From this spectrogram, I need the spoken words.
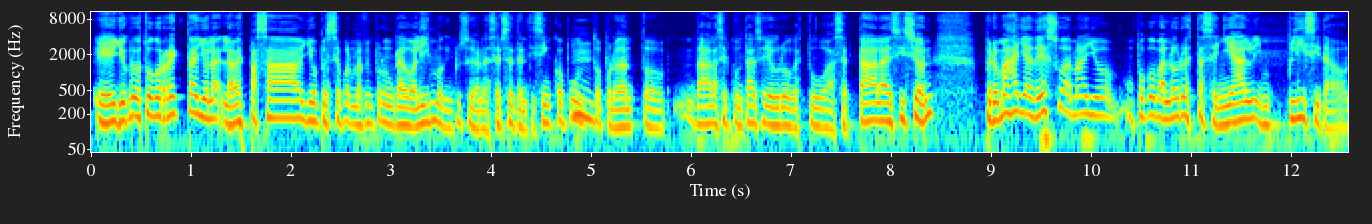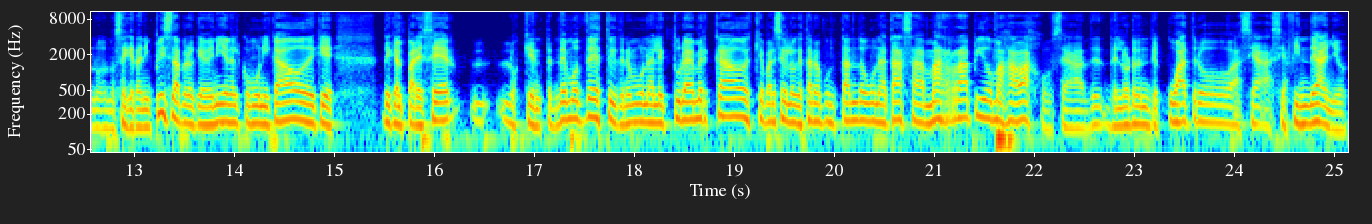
Eh, yo creo que estuvo correcta. Yo la, vez pasada yo pensé por más bien por un gradualismo que incluso iban a ser 75 puntos, mm. por lo tanto, dada la circunstancia, yo creo que estuvo aceptada la decisión. Pero más allá de eso, además yo un poco valoro esta señal implícita, o no, sé qué tan implícita, pero que venía en el comunicado de que, de que al parecer los que entendemos de esto y tenemos una lectura de mercado es que parece que lo que están apuntando a una tasa más rápido, más abajo, o sea, del orden de 4 hacia, hacia fin de año.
